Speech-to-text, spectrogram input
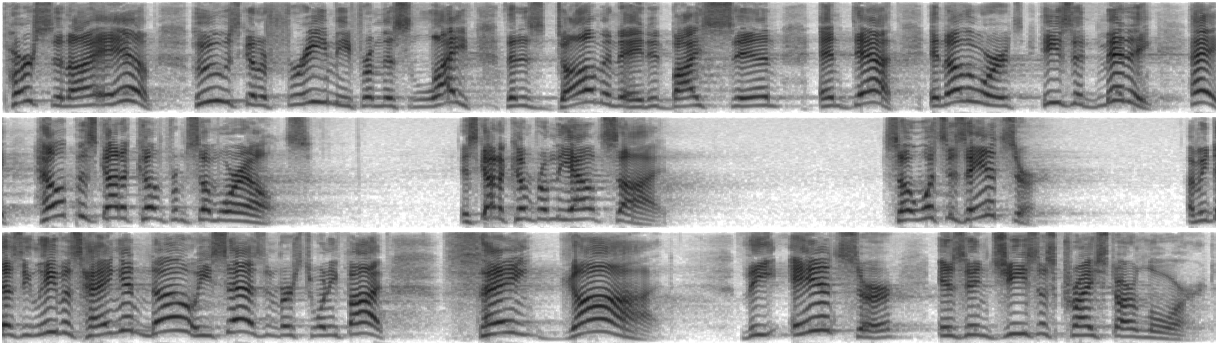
person I am. Who's going to free me from this life that is dominated by sin and death? In other words, he's admitting, hey, help has got to come from somewhere else. It's got to come from the outside. So, what's his answer? I mean, does he leave us hanging? No, he says in verse 25, thank God. The answer is in Jesus Christ our Lord,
